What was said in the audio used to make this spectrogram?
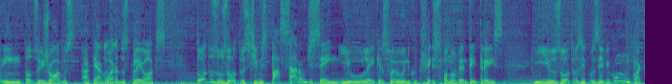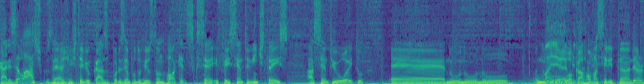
em todos os jogos até agora dos playoffs todos os outros times passaram de 100 e o Lakers foi o único que fez só 93 e os outros inclusive com placares elásticos, né? A gente teve o caso, por exemplo, do Houston Rockets que fez 123 a 108 é, no, no, no o no Miami Oklahoma também. City Thunder.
